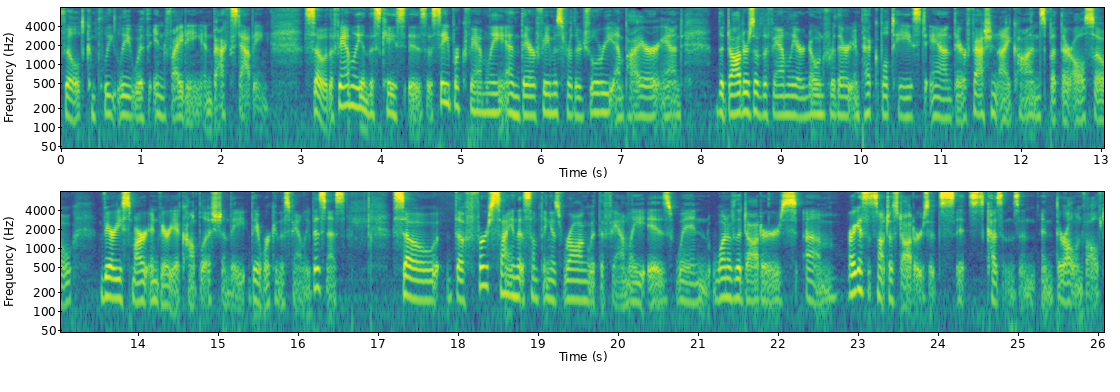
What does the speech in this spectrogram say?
filled completely with infighting and backstabbing. So the family in this case is the Saybrook family, and they're famous for their jewelry empire. And the daughters of the family are known for their impeccable taste and their fashion icons, but they're also very smart and very accomplished, and they they work in this family business. So the first sign that something is wrong with the family is when one of the daughters, um, or I guess it's not just daughters, it's it's cousins, and, and they're all involved.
